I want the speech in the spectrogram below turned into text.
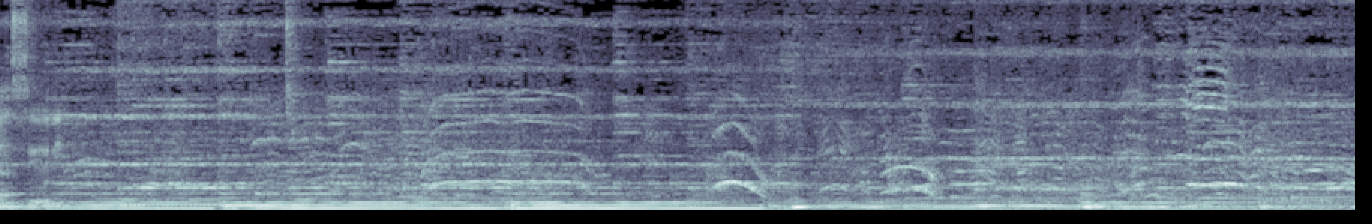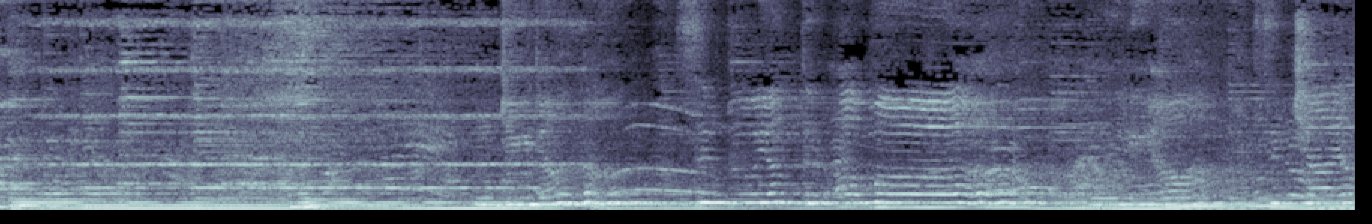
Yassiri. Di dalam sendu yang terabah Kulihat senjaya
